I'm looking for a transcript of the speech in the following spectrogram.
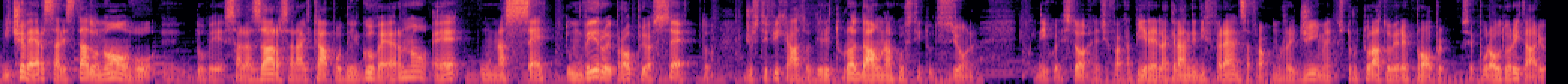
Viceversa, l'Estado Novo, eh, dove Salazar sarà il capo del governo, è un assetto, un vero e proprio assetto giustificato addirittura da una Costituzione. Quindi questo eh, ci fa capire la grande differenza fra un regime strutturato vero e proprio, seppur autoritario,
